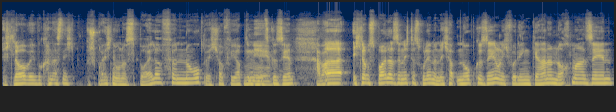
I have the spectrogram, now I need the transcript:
ich glaube, wir können das nicht besprechen ohne Spoiler für Nope. Ich hoffe, ihr habt ihn Nee. jetzt gesehen. Aber- äh, ich glaube, Spoiler sind nicht das Problem, denn ich habe Nope gesehen und ich würde ihn gerne nochmal sehen,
